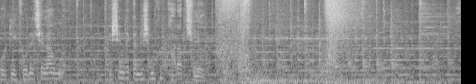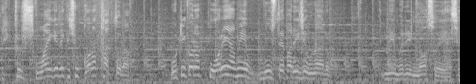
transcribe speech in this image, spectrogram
ওটি করেছিলাম। পেশেন্টের কন্ডিশন খুব খারাপ ছিল। একটু সময় গেলে কিছু করার থাকতো না। ওটি করার পরে আমি বুঝতে পারি যে ওনার মেমোরি লস হয়ে গেছে।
